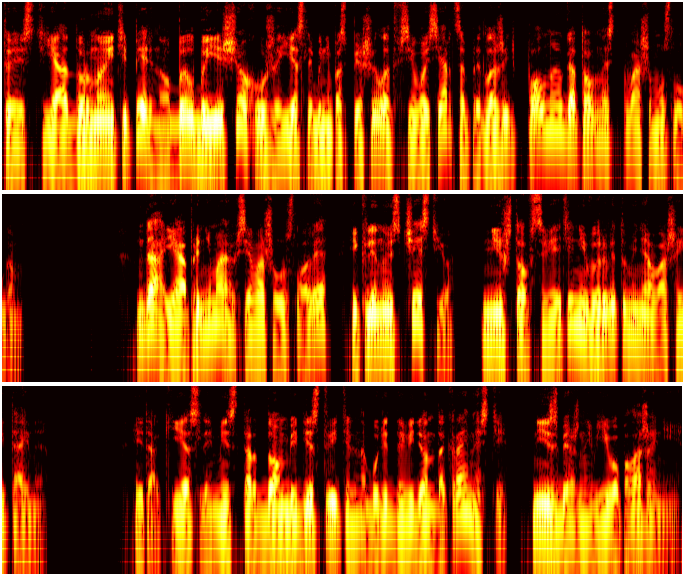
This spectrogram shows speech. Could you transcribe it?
То есть я дурной и теперь, но был бы еще хуже, если бы не поспешил от всего сердца предложить полную готовность к вашим услугам. Да, я принимаю все ваши условия и клянусь честью, ничто в свете не вырвет у меня вашей тайны. Итак, если мистер Домби действительно будет доведен до крайности, неизбежной в его положении,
